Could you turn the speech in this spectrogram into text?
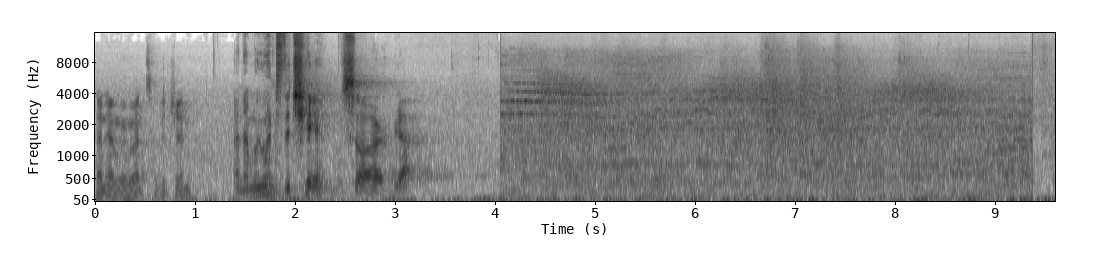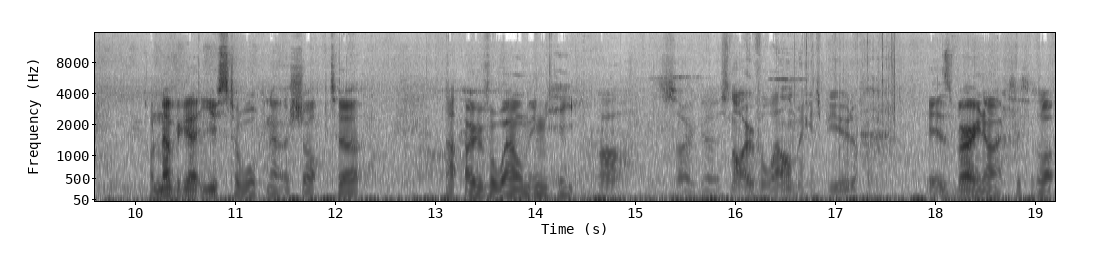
And then we went to the gym. And then we went to the gym, so yeah. I'll never get used to walking out of the shop to that overwhelming heat. Oh, so good. It's not overwhelming, it's beautiful. It is very nice. It's a lot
